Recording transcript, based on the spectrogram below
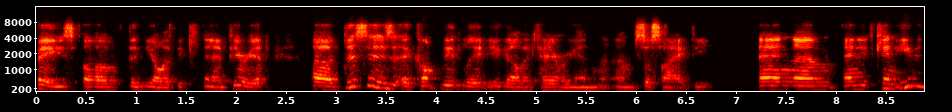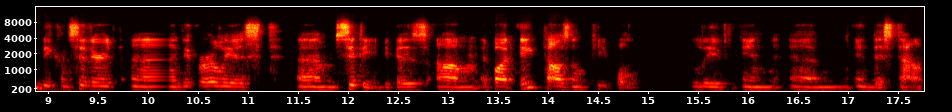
phase of the Neolithic uh, period. Uh, this is a completely egalitarian um, society. And, um, and it can even be considered uh, the earliest um, city because um, about 8,000 people lived in, um, in this town.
